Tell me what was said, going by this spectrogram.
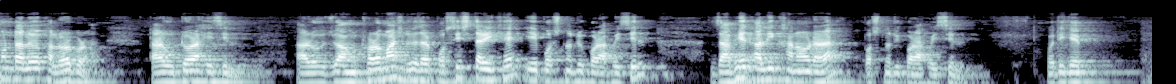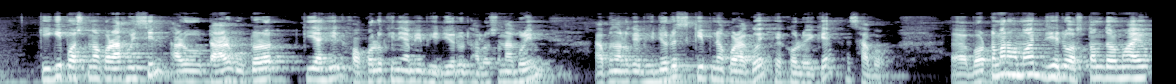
মন্ত্ৰালয়ৰ ফালৰ পৰা তাৰ উত্তৰ আহিছিল। আৰু যোৱা ওঠৰ মাৰ্চ দুহেজাৰ পঁচিছ তাৰিখে এই প্ৰশ্নটো কৰা হৈছিল। জাভেদ আলী খানৰ দ্বাৰা প্ৰশ্নটি কৰা হৈছিল। গতিকে কি কি প্ৰশ্ন কৰা হৈছিল আৰু তাৰ উত্তৰত কি আহিল সকলোখিনি আমি ভিডিঅ'টোত আলোচনা কৰিম। আপোনালোকে ভিডিঅ'টো স্কিপ নকৰাকৈ শেষলৈকে চাব। বৰ্তমান সময়ত যিহেতু অষ্টম দৰমহা আয়োগ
